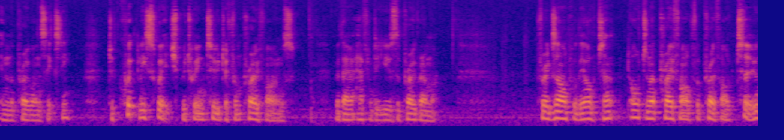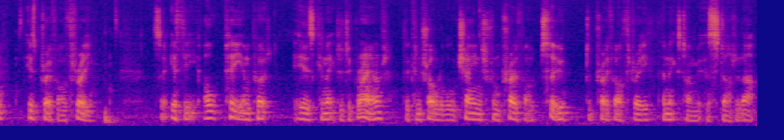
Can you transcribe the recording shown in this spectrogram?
in the Pro 160 to quickly switch between two different profiles without having to use the programmer. For example, the alter alternate profile for profile 2 is profile 3. So if the Alt-P input is connected to ground, the controller will change from profile 2 to profile 3 the next time it is started up.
